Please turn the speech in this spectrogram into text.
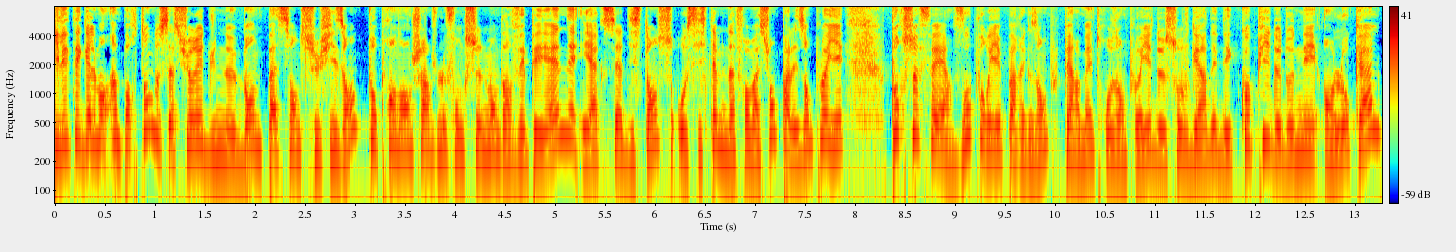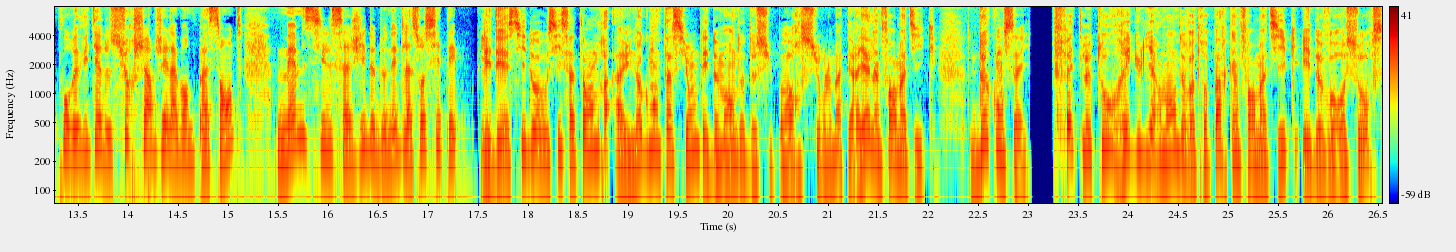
Il est également important de s'assurer d'une bande passante suffisante pour prendre en charge le fonctionnement d'un VPN et accès à distance au système d'information par les employés. Pour ce faire, vous pourriez par exemple permettre aux employés de sauvegarder des copies de données en local pour éviter de surcharger la bande passante, même s'il s'agit de données de la société. Les DSI doivent aussi s'attendre à une augmentation des demandes de support sur le matériel informatique. Deux conseils. Faites le tour régulièrement de votre parc informatique et de vos ressources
